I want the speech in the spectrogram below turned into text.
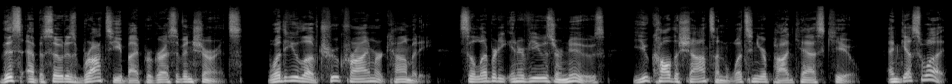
This episode is brought to you by Progressive Insurance. Whether you love true crime or comedy, celebrity interviews or news, you call the shots on what's in your podcast queue. And guess what?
